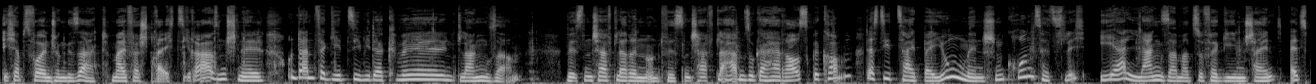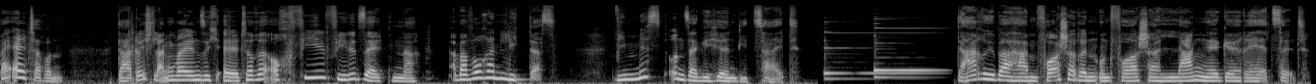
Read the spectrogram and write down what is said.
Ich hab's vorhin schon gesagt, mal verstreicht sie rasend schnell und dann vergeht sie wieder quälend langsam. Wissenschaftlerinnen und Wissenschaftler haben sogar herausgekommen, dass die Zeit bei jungen Menschen grundsätzlich eher langsamer zu vergehen scheint als bei älteren. Dadurch langweilen sich Ältere auch viel, viel seltener. Aber woran liegt das? Wie misst unser Gehirn die Zeit? Darüber haben Forscherinnen und Forscher lange gerätselt.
